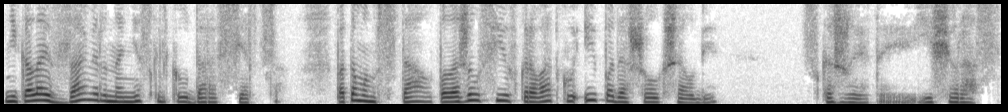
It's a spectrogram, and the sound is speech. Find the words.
Николай замер на несколько ударов сердца. Потом он встал, положил Сию в кроватку и подошел к Шелби. «Скажи это еще раз.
